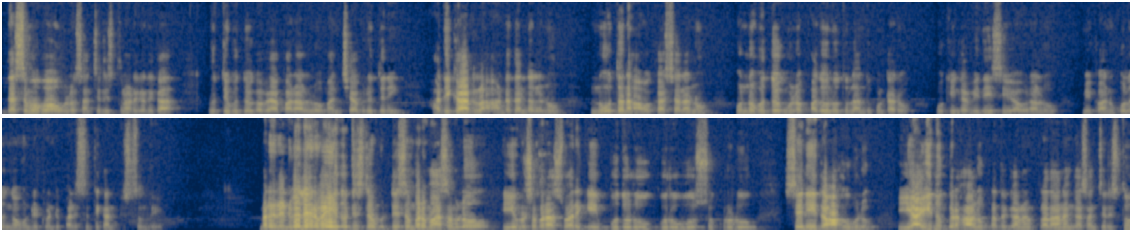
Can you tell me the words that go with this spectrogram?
దశమ భావంలో సంచరిస్తున్నాడు కనుక వృత్తి ఉద్యోగ వ్యాపారాల్లో మంచి అభివృద్ధిని అధికారుల అండదండలను నూతన అవకాశాలను ఉన్న ఉద్యోగంలో పదోన్నతులు అందుకుంటారు. ముఖ్యంగా విదేశీ వ్యవహారాలు మీకు అనుకూలంగా ఉండేటువంటి పరిస్థితి కనిపిస్తుంది. మరి రెండు వేల ఇరవై ఐదు డిసెంబర్ డిసెంబర్ మాసంలో ఈ వృషభ రాశి వారికి బుధుడు గురువు శుక్రుడు శని రాహువులు ఈ ఐదు గ్రహాలు ప్రధాన ప్రధానంగా సంచరిస్తూ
